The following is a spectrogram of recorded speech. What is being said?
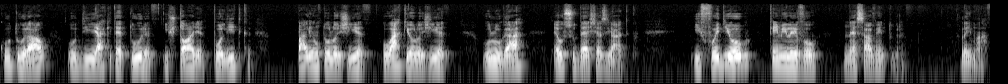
cultural ou de arquitetura, história, política, paleontologia ou arqueologia, o lugar é o Sudeste Asiático. E foi Diogo quem me levou nessa aventura. Leimar.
